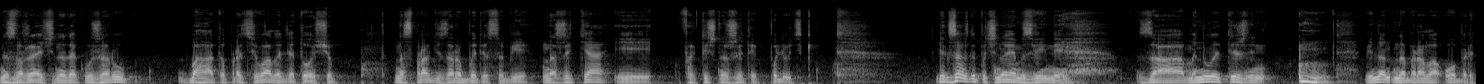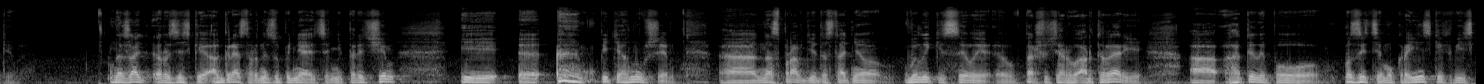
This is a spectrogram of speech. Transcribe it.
незважаючи на таку жару, багато працювали для того, щоб насправді заробити собі на життя і фактично жити по-людськи. Як завжди, починаємо з війни. За минулий тиждень війна набрала обертів. На жаль, російський агресор не зупиняється ні перед чим. І е, підтягнувши е, насправді достатньо великі сили, е, в першу чергу артилерії, гатили по позиціям українських військ,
